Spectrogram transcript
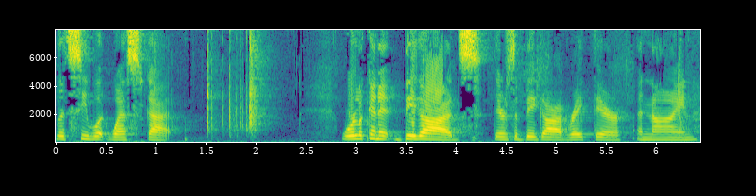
Let's see what West got. We're looking at big odds. There's a big odd right there, a nine.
